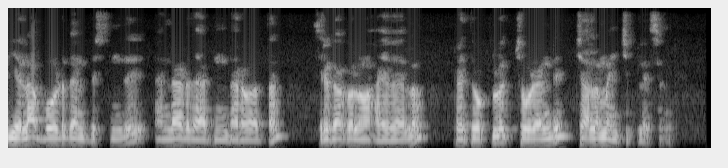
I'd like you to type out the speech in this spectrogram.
ఇలా- బోర్డు కనిపిస్తుంది ఎండాడ దాటిన తర్వాత శ్రీకాకుళం హైవేలో ప్రతి ఒక్కరు చూడండి. చాలా మంచి ప్లేస్ అండి.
